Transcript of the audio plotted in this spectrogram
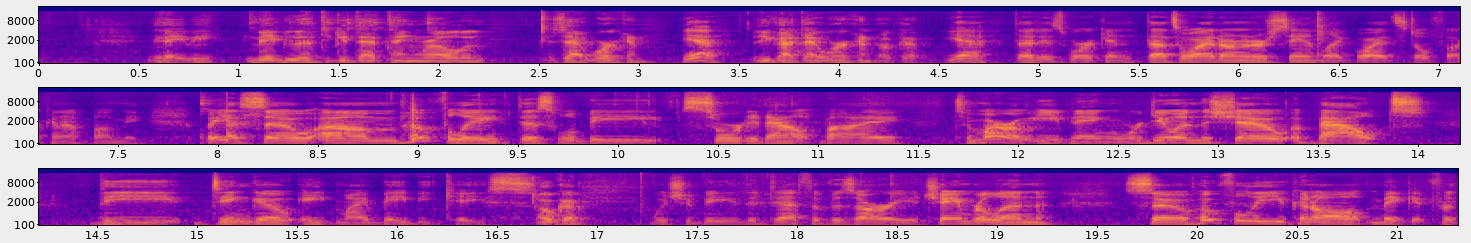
maybe. Maybe we have to get that thing rolling. Is that working? Yeah, You got that working? Okay. yeah, that is working. That's why I don't understand like why it's still fucking up on me. But yeah, so um, hopefully this will be sorted out by tomorrow evening. We're doing the show about the Dingo Ate My Baby case, Okay. Which would be the death of Azaria Chamberlain. So hopefully you can all make it for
